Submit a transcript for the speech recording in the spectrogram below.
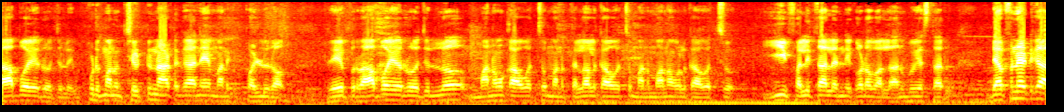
రాబోయే రోజుల్లో ఇప్పుడు మనం చెట్టు నాటగానే మనకి పళ్ళు రావు. రేపు రాబోయే రోజుల్లో మనం కావచ్చు మన పిల్లలు కావచ్చు మన మనవలు కావచ్చు ఈ ఫలితాలన్నీ కూడా వాళ్ళు అనుభవిస్తారు. డెఫినెట్గా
